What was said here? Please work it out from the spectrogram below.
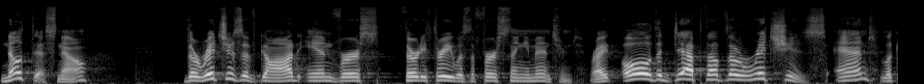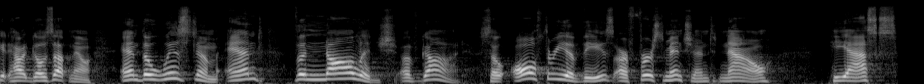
Note this now. The riches of God in verse 33 was the first thing he mentioned, right? Oh, the depth of the riches. And look at how it goes up now. And the wisdom and the knowledge of God. So all three of these are first mentioned. Now he asks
